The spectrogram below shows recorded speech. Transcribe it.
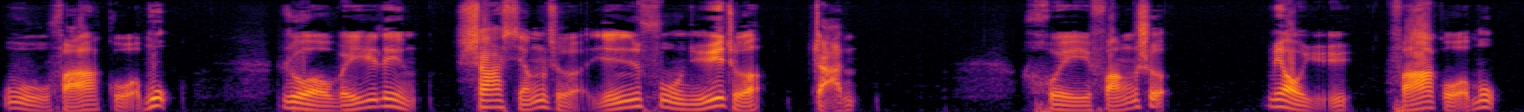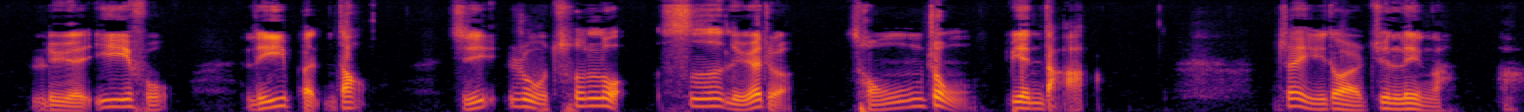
勿伐果木。”若违令杀降者、淫妇女者，斩；毁房舍、庙宇、伐果木、掠衣服、离本道即入村落私掠者，从重鞭打。这一段军令啊，啊，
